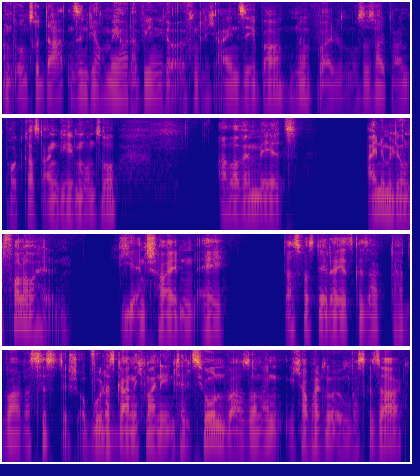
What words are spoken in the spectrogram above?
und unsere Daten sind ja auch mehr oder weniger öffentlich einsehbar, ne? weil du musst es halt mal im Podcast angeben und so. Aber wenn wir jetzt eine Million Follower hätten, die entscheiden, ey, das, was der da jetzt gesagt hat, war rassistisch, obwohl das gar nicht meine Intention war, sondern ich habe halt nur irgendwas gesagt,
